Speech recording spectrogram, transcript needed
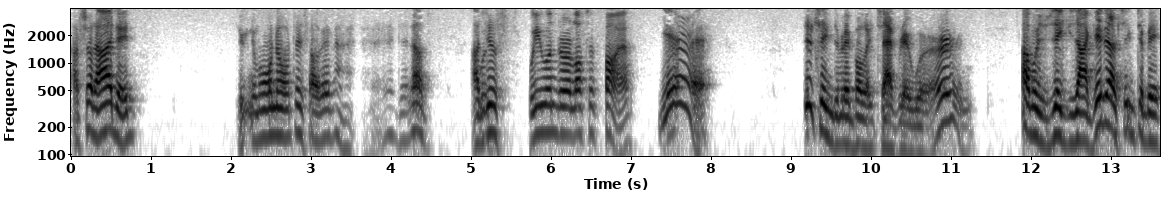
That's what I did. Took no more notice of it. I, I just. Were you under a lot of fire? Yeah. There seemed to be bullets everywhere. And I was zigzagging. I seemed to be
